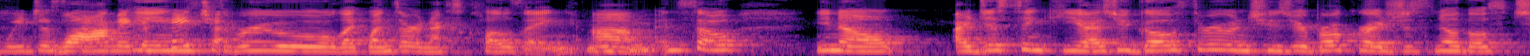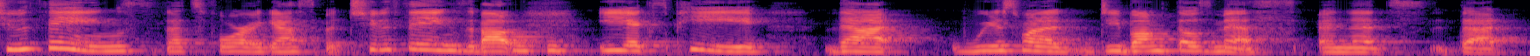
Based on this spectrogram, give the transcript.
we just gotta make a walking paycheck. through like when's our next closing. Um, and so, you know, I just think you, as you go through and choose your brokerage, just know those two things. That's four, I guess, but two things about EXP that we just want to debunk those myths, and that's that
